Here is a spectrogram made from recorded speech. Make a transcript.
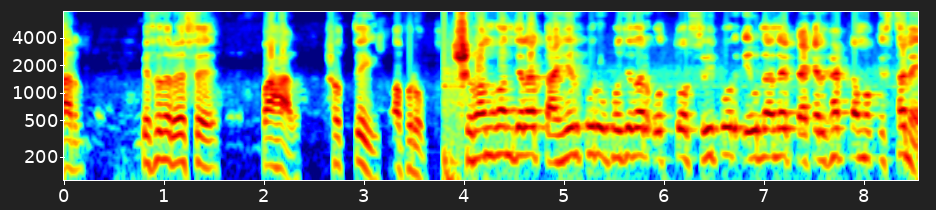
আর পেছনে রয়েছে পাহাড়। সত্যিই অপরূপ। সুনামগঞ্জ জেলার তাহিরপুর উপজেলার উত্তর শ্রীপুর ইউনিয়নের ট্যাকেরঘাট নামক স্থানে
